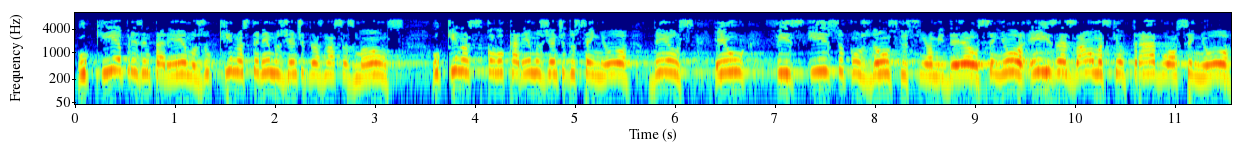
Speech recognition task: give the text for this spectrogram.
O que apresentaremos? O que nós teremos diante das nossas mãos? O que nós colocaremos diante do Senhor? Deus, eu fiz isso com os dons que o Senhor me deu. Senhor, eis as almas que eu trago ao Senhor.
